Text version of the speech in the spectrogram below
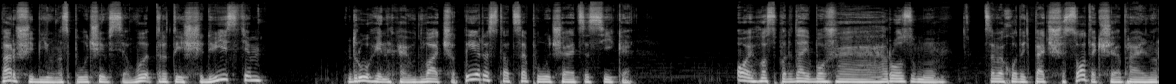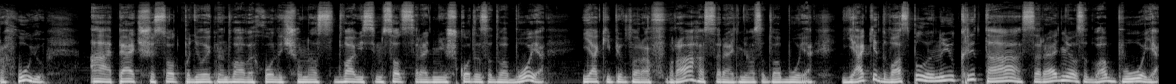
перший бій у нас получився в 3200, другий нехай в 2400, це виходить сіки. Ой, господи, дай Боже розуму. Це виходить 5600, якщо я правильно рахую. А 5600 поділити на 2 виходить, що у нас 2800 середньої шкоди за два боя, як і півтора фрага середнього за два боя, як і 2,5 крита середнього за два боя,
